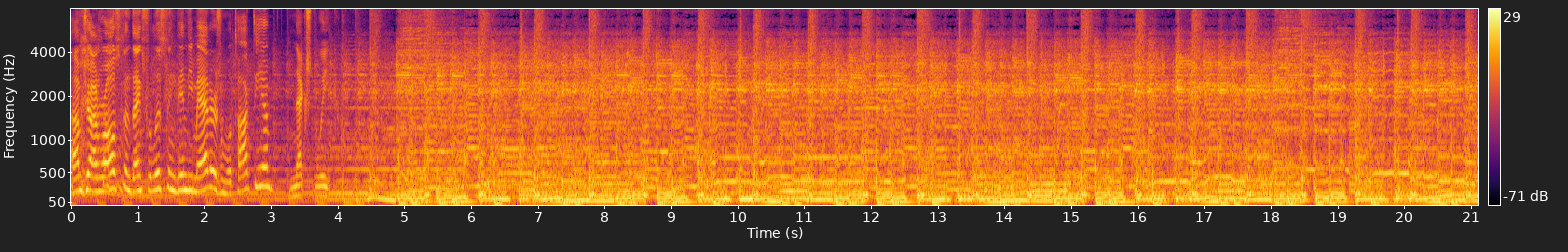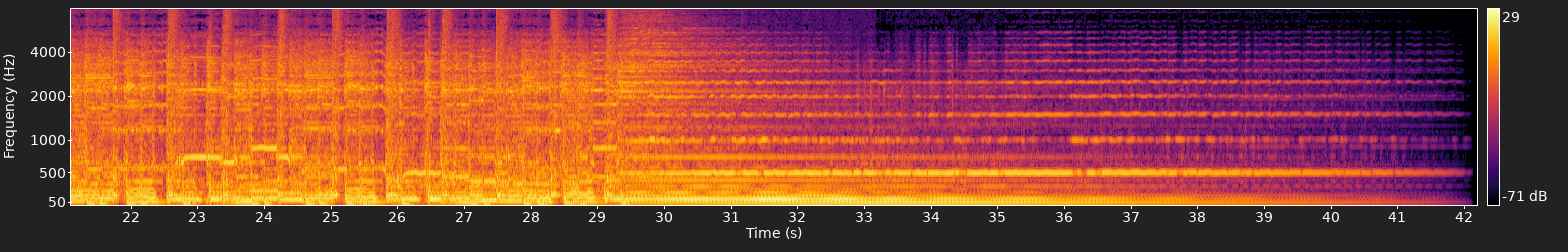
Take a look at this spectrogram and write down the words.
I'm Jon Ralston. Thanks for listening to Indy Matters, and we'll talk to you next week.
